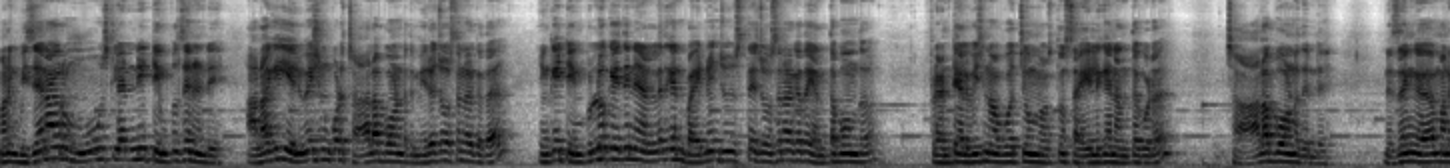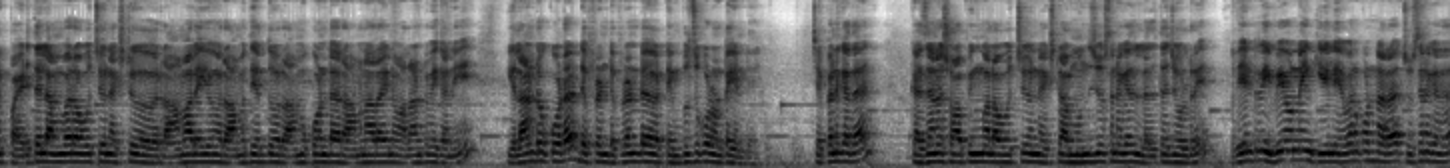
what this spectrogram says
మనకి విజయనగరం మోస్ట్లీ అన్ని టెంపుల్సేనండి అలాగే ఈ ఎలివేషన్ కూడా చాలా బాగుంటుంది. మీరే చూస్తున్నారు కదా ఇంకా ఈ టెంపుల్లోకి అయితే నేను వెళ్ళలేదు కానీ బయట నుంచి చూస్తే చూసినారు కదా ఎంత బాగుందో. ఫ్రంట్ ఎలివేషన్ అవ్వచ్చు మొత్తం సైడ్లు కానీ అంతా కూడా చాలా బాగున్నదండి. నిజంగా మనకు పైడితల్లి అమ్మవారు అవ్వచ్చు నెక్స్ట్ రామాలయం రామతీర్థం రామకొండ రామనారాయణం అలాంటివి కానీ ఇలాంటివి కూడా డిఫరెంట్ డిఫరెంట్ టెంపుల్స్ కూడా ఉంటాయండి. చెప్పాను కదా ఖజానా షాపింగ్ మాల్ అవ్వచ్చు నెక్స్ట్ ఆ ముందు చూసాను కదా లలిత జ్యువెలరీ అదేంటి ఇవే ఉన్నాయి ఇంకేం లేవనుకుంటున్నారా? చూసాను కదా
